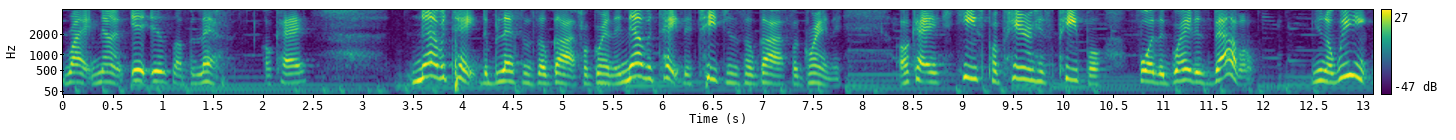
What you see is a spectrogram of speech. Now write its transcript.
right now. It is a blessing, okay? Never take the blessings of God for granted. Never take the teachings of God for granted. Okay? He's preparing his people for the greatest battle. You know, we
